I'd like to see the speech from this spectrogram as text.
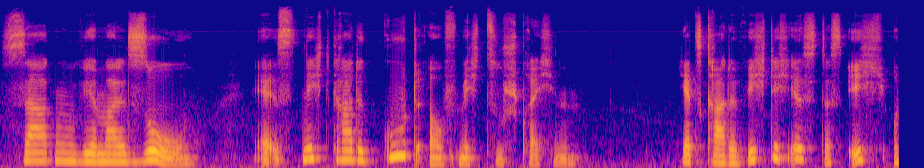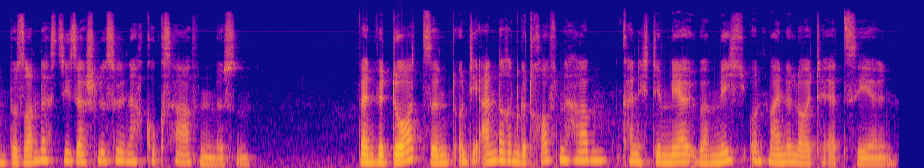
Sagen wir mal so, er ist nicht gerade gut auf mich zu sprechen. Jetzt gerade wichtig ist, dass ich und besonders dieser Schlüssel nach Cuxhaven müssen. Wenn wir dort sind und die anderen getroffen haben, kann ich dir mehr über mich und meine Leute erzählen.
